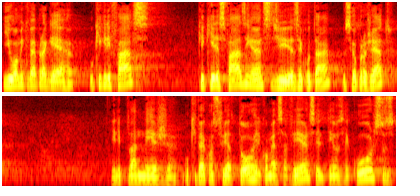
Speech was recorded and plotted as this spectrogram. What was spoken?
e o homem que vai para a guerra. O que, que ele faz? O que, que eles fazem antes de executar o seu projeto? Ele planeja o que vai construir a torre, ele começa a ver se ele tem os recursos,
